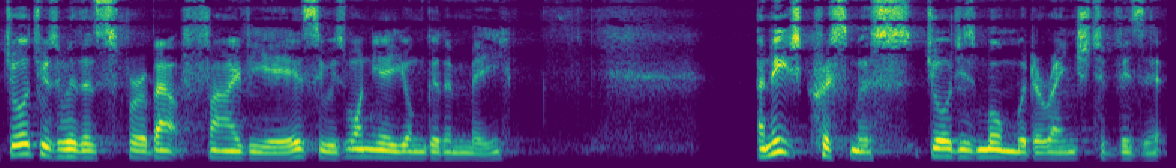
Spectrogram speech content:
George was with us for about five years. He was one year younger than me. And each Christmas, George's mum would arrange to visit.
